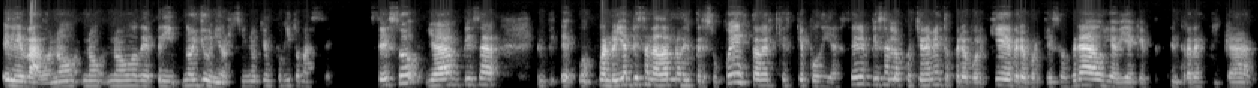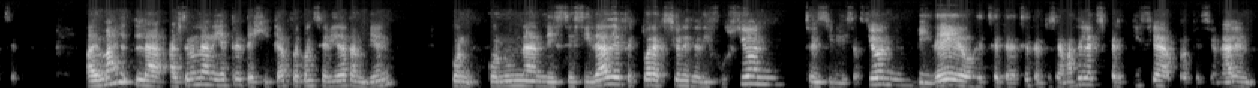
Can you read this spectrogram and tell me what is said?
elevado, no, no, no, de, no junior, sino que un poquito más serio. Eso ya empieza eh, cuando ya empiezan a darnos el presupuesto, a ver qué, qué podía hacer, empiezan los cuestionamientos, pero ¿por qué? ¿Pero por qué esos grados? Y había que entrar a explicar. Además, la, al ser una unidad estratégica, fue concebida también con, con, una necesidad de efectuar acciones de difusión, sensibilización, videos, etcétera, etcétera. Entonces, además de la experticia profesional en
